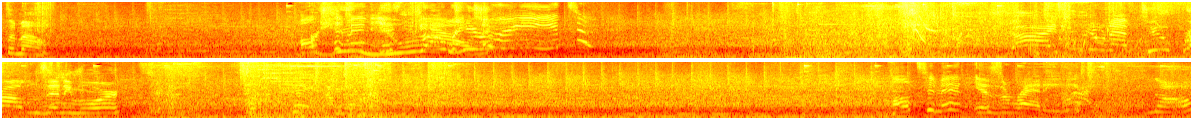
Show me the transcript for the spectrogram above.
Help them out. Ultimate new is down. Retreat! Guys, we don't have two problems anymore. Ultimate is ready. No.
